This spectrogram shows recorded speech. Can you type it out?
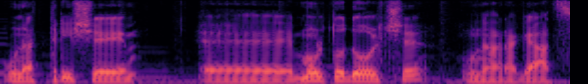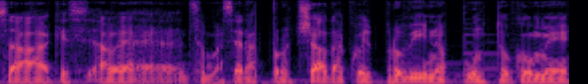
Un'attrice eh, molto dolce, una ragazza che aveva, insomma, si era approcciata a quel provino appunto come,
